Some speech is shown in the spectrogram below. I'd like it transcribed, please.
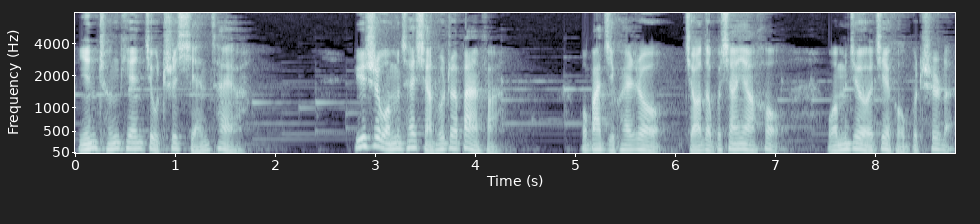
您成天就吃咸菜啊。于是我们才想出这办法。我把几块肉嚼得不像样后，我们就有借口不吃了。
